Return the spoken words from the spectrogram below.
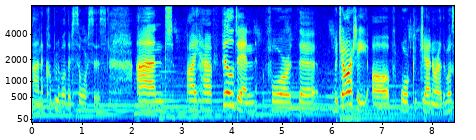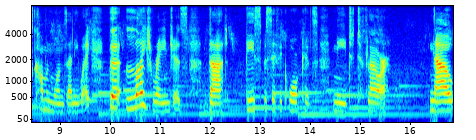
and a couple of other sources. And I have filled in for the majority of orchid genera, the most common ones anyway, the light ranges that these specific orchids need to flower. Now,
